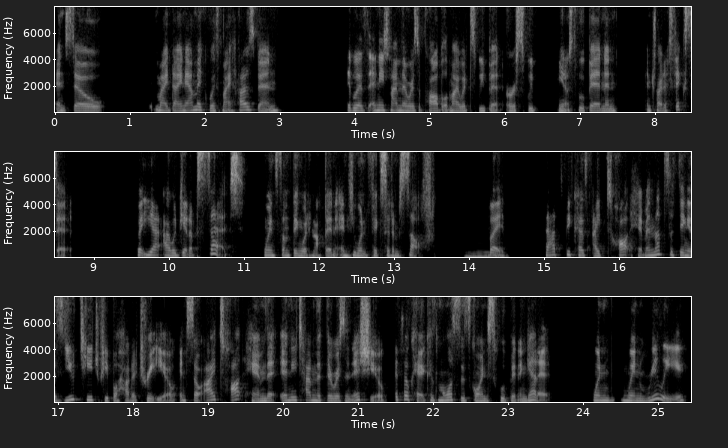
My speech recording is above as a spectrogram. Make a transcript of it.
And so my dynamic with my husband, it was anytime there was a problem, I would sweep it or sweep, you know, swoop in and and try to fix it. But yet I would get upset when something would happen and he wouldn't fix it himself. Mm. But that's because I taught him. And that's the thing is you teach people how to treat you. And so I taught him that anytime that there was an issue, it's okay because Melissa's going to swoop in and get it. When when really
